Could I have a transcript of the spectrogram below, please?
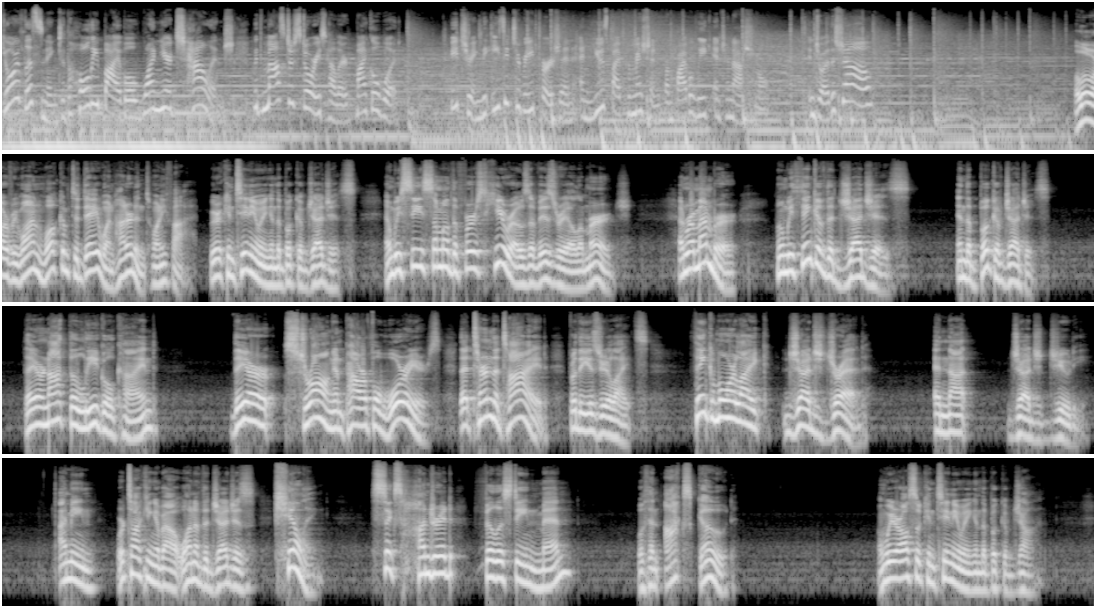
You're listening to the Holy Bible One Year Challenge with Master Storyteller Michael Wood, featuring the easy to read version and used by permission from Bible League International. Enjoy the show! Hello, everyone. Welcome to day 125. We are continuing in the book of Judges, and we see some of the first heroes of Israel emerge. And remember, when we think of the judges in the book of Judges, they are not the legal kind. They are strong and powerful warriors that turn the tide for the Israelites. Think more like Judge Dredd and not Judge Judy. I mean, we're talking about one of the judges killing 600 Philistine men with an ox goad. And we are also continuing in the book of John.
